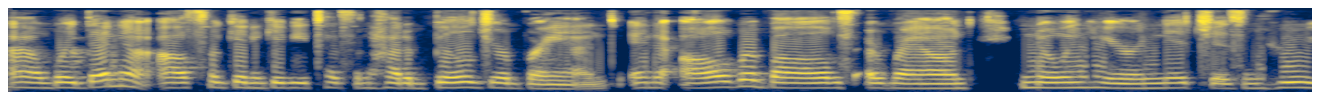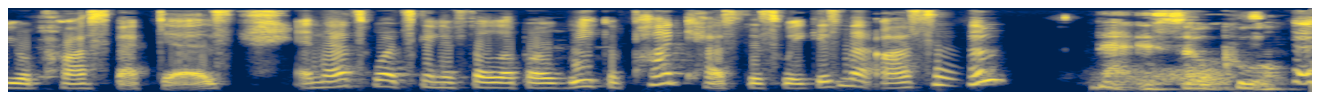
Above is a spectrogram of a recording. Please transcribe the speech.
uh, we're then also going to give you tips on how to build your brand, and it all revolves around knowing your niche is and who your prospect is, and that's what's going to fill up our week of podcasts this week. Isn't that awesome? That is so cool.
